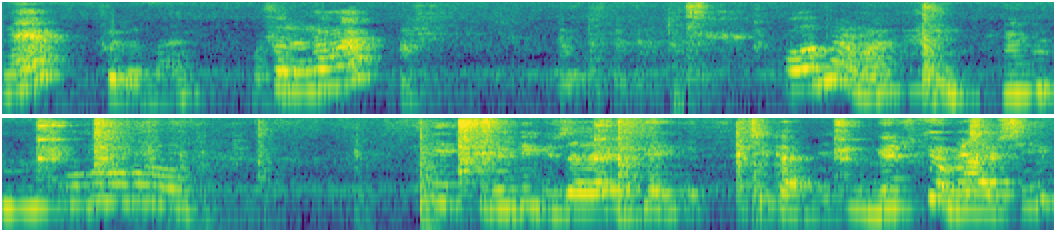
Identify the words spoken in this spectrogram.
Ne? Fırını. Fırını mı? Olur mu? Hepsini bir güzel çık anneciğim. Gözüküyor mu her şey?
